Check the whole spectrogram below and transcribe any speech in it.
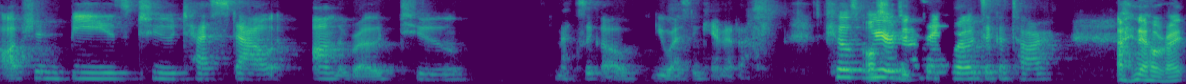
option Bs to test out on the road to Mexico, US, and Canada. Feels weird not saying road to Qatar. I know, right?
